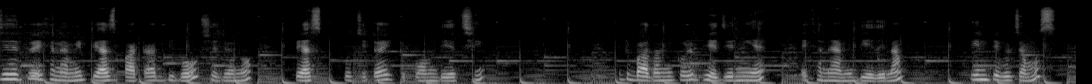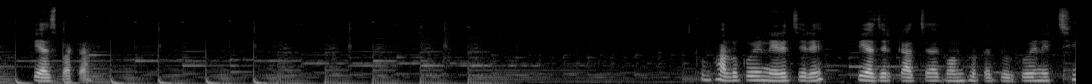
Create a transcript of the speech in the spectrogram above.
যেহেতু এখানে আমি পেঁয়াজ বাটা দিব, সেজন্য পেঁয়াজ কুচিটা একটু কম দিয়েছি। একটু বাদামি করে ভেজে নিয়ে এখানে আমি দিয়ে দিলাম তিন টেবিল চামচ পেঁয়াজ বাটা। খুব ভালো করে নেড়ে চেড়ে পেঁয়াজের কাঁচা গন্ধটা দূর করে নিচ্ছি।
